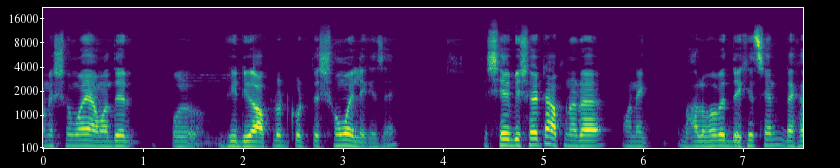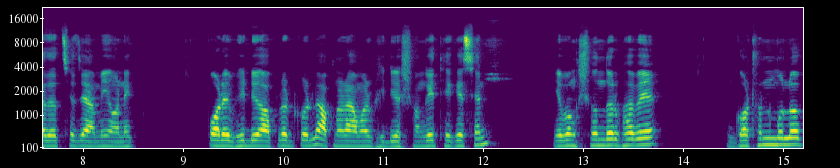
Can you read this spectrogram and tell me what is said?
অনেক সময় আমাদের ভিডিও আপলোড করতে সময় লেগে যায়। তো সেই বিষয়টা আপনারা অনেক ভালোভাবে দেখেছেন। দেখা যাচ্ছে যে আমি অনেক পরে ভিডিও আপলোড করলে আপনারা আমার ভিডিওর সঙ্গেই থেকেছেন এবং সুন্দরভাবে গঠনমূলক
